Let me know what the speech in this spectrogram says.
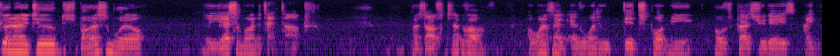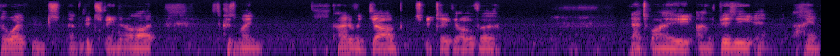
going on YouTube? This is Boris Will. Yes, I'm wearing a tank top. First off, second of all, I want to thank everyone who did support me over the past few days. I know I've been, I've been streaming a lot. It's because my kind of a job has been taken over. That's why I was busy and I am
